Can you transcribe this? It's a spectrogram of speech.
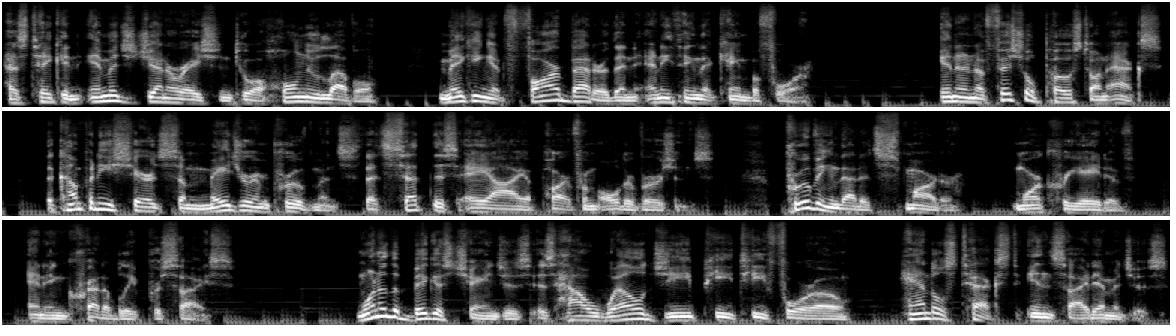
has taken image generation to a whole new level, making it far better than anything that came before. In an official post on X, the company shared some major improvements that set this AI apart from older versions, proving that it's smarter, more creative, and incredibly precise. One of the biggest changes is how well GPT-4o handles text inside images.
